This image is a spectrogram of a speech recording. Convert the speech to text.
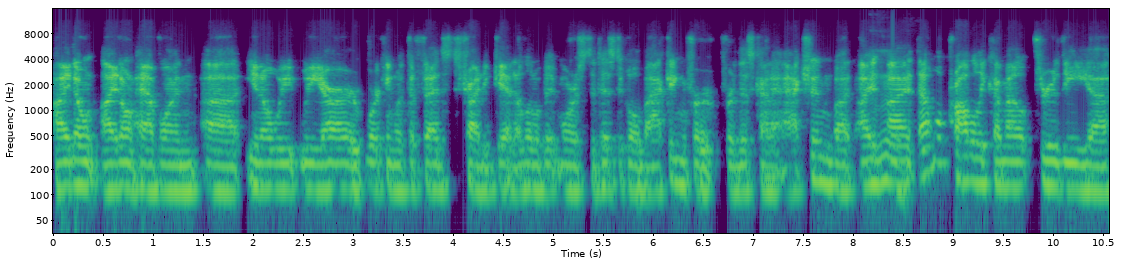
I don't i don't have one uh, you know we we are working with the feds to try to get a little bit more statistical backing for for this kind of action but i, Mhm. I that will probably come out through the uh,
